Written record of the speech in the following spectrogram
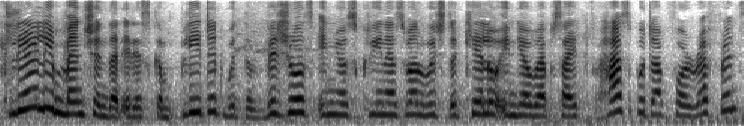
clearly mentioned that it is completed with the visuals in your screen as well, which the Khelo India website has put up for reference,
